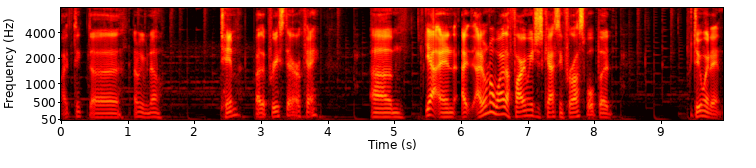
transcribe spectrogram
I think the I don't even know Tim by the priest there. Okay. Um, yeah, and I, I don't know why the Fire Mage is casting Frostbolt, but doing it.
